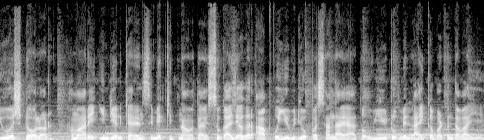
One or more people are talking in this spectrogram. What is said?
यूएस डॉलर हमारे इंडियन करेंसी में कितना होता है? सो so गाइज़ अगर आपको ये वीडियो पसंद आया तो यूट्यूब में लाइक का बटन दबाइए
